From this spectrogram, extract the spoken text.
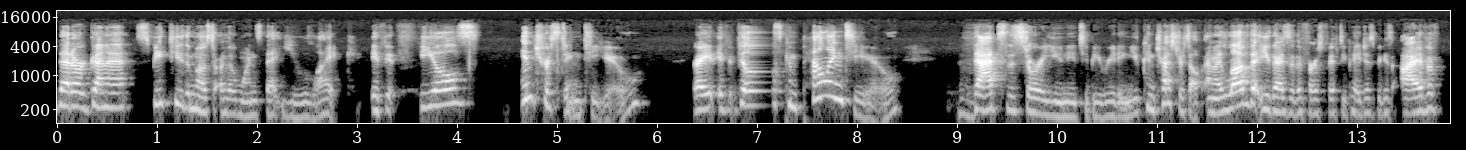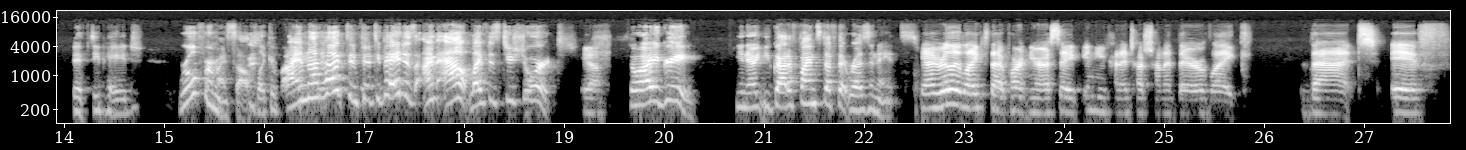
that are to speak to you the most are the ones that you like. If it feels interesting to you, right? If it feels compelling to you, that's the story you need to be reading. You can trust yourself. And I love that you guys are the first 50 pages because I have a 50 page rule for myself. Like if I am not hooked in 50 pages, I'm out. Life is too short. Yeah. So I agree. You know, you got to find stuff that resonates. Yeah, I really liked that part in your essay, and you kind of touched on it there of like that if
